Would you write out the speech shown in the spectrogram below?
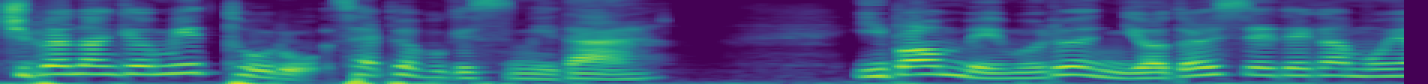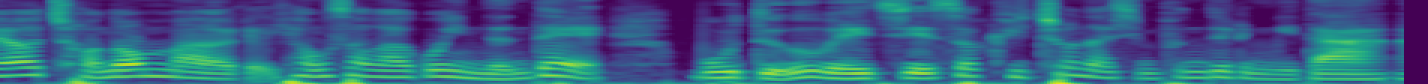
주변 환경 및 도로 살펴보겠습니다. 이번 매물은 8세대가 모여 전원마을을 형성하고 있는데 모두 외지에서 귀촌하신 분들입니다.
